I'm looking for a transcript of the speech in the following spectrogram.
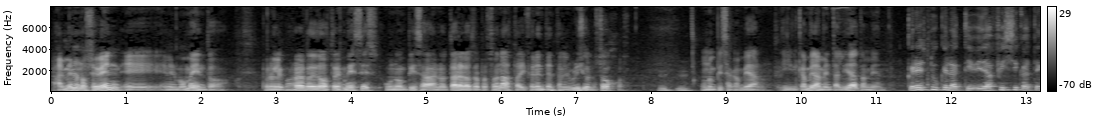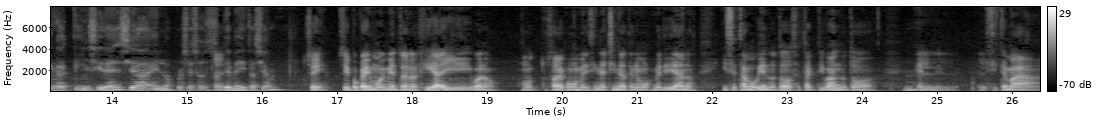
al menos no se ven eh, en el momento pero en el correr de dos, tres meses uno empieza a notar a la otra persona hasta diferente, hasta en el brillo de los ojos. Uno empieza a cambiar y cambia la mentalidad también. ¿Crees tú que la actividad física tenga incidencia en los procesos de meditación? Sí, sí, porque hay un movimiento de energía y bueno, como tú sabes, como medicina china tenemos meridianos y se está moviendo todo, se está activando todo el, el, sistema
